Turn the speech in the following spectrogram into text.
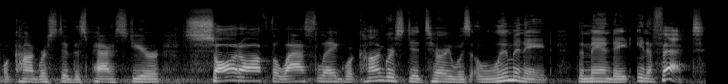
what Congress did this past year, sawed off the last leg. What Congress did, Terry, was eliminate the mandate in effect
